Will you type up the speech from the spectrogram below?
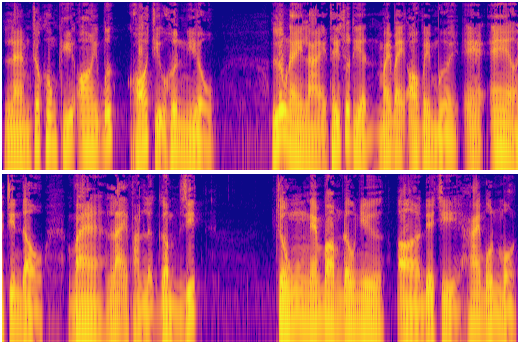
làm cho không khí oi bức khó chịu hơn nhiều. Lúc này lại thấy xuất hiện máy bay OV-10 EE ở trên đầu và lại phản lực gầm rít. Chúng ném bom đâu như ở địa chỉ 241,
